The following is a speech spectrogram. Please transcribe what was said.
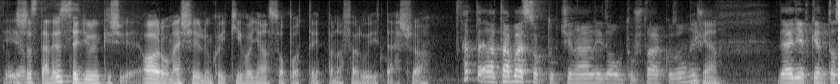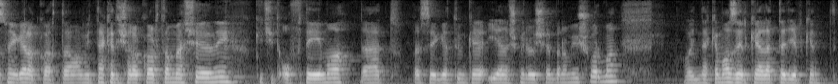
Igen. És aztán összegyűlünk, és arról mesélünk, hogy ki hogyan szopott éppen a felújításra. Hát általában ezt szoktuk csinálni autós találkozón is. Igen. De egyébként azt még el akartam, amit neked is el akartam mesélni, kicsit off téma, de hát beszélgetünk -e ilyen is ebben a műsorban, hogy nekem azért kellett egyébként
